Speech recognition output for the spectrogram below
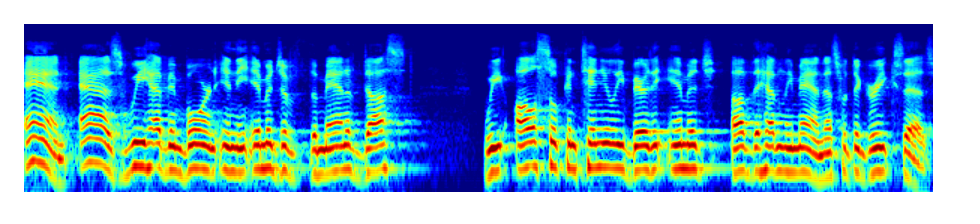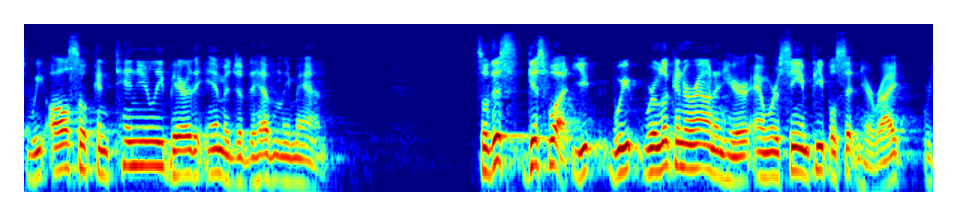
And as we have been born in the image of the man of dust, we also continually bear the image of the heavenly man. That's what the Greek says. We also continually bear the image of the heavenly man. So this, guess what? You, we, we're looking around in here and we're seeing people sitting here, right? We're,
